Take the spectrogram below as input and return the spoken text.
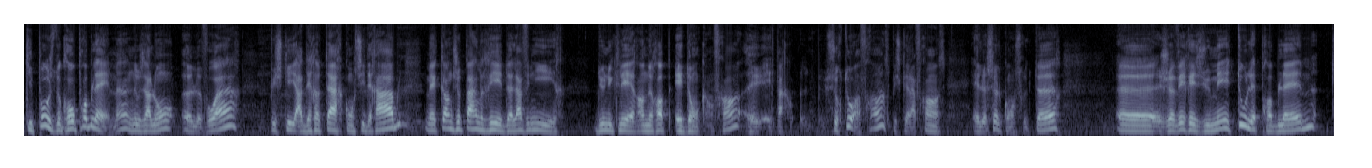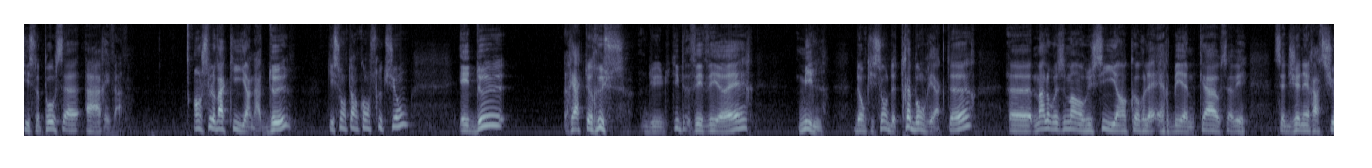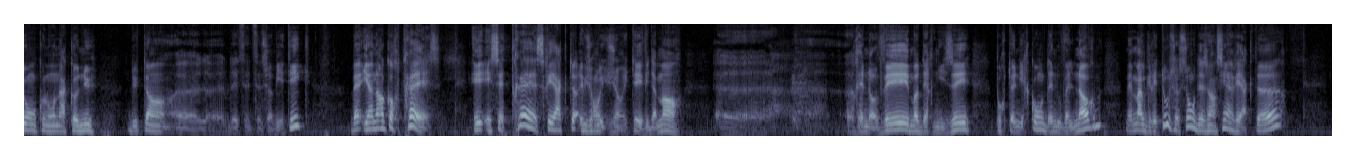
qui pose de gros problèmes, hein. nous allons euh, le voir puisqu'il y a des retards considérables, mais quand je parlerai de l'avenir du nucléaire en Europe et donc en France, et, surtout en France, puisque la France est le seul constructeur, euh, je vais résumer tous les problèmes qui se posent à, Areva. En Slovaquie, il y en a deux qui sont en construction et deux réacteurs russes du type VVER 1000. Donc, ils sont de très bons réacteurs. Euh, malheureusement, en Russie, il y a encore les RBMK, vous savez, cette génération que l'on a connue du temps euh, des, soviétiques, ben, il y en a encore 13. Et, ces 13 réacteurs, ils ont, été évidemment euh, rénovés, modernisés pour tenir compte des nouvelles normes, mais malgré tout, ce sont des anciens réacteurs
